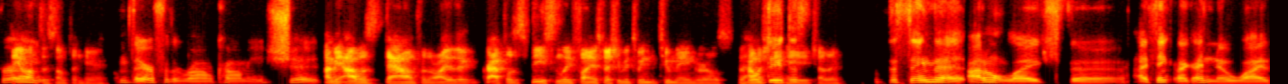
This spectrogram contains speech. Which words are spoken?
Bro, they onto something here. I'm there for the rom commy shit. I mean, I was down for the. The crap was decently funny, especially between the two main girls, how Well, much dude, they the hate each other. the thing that I don't like the I think like I know why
